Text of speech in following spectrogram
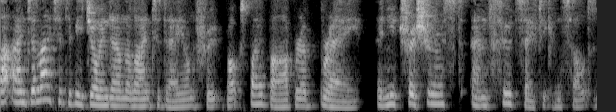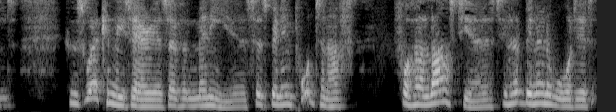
Uh, I'm delighted to be joined down the line today on Fruitbox by Barbara Bray, a nutritionist and food safety consultant whose work in these areas over many years has been important enough for her last year to have been awarded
